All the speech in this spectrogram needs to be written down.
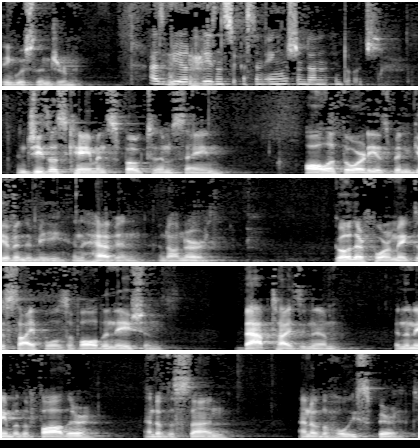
English then German. Also wir lesen zuerst in Englisch und dann in Deutsch. And Jesus came and spoke to them, saying, All authority has been given to me in heaven and on earth. Go therefore and make disciples of all the nations, baptizing them in the name of the Father, and of the Son, and of the Holy Spirit,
